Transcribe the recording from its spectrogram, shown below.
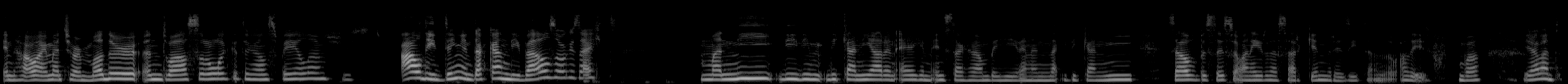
in How I Met Your Mother een dwaasrolletje te gaan spelen. Al die dingen, dat kan die wel, zo gezegd. Maar niet, die, die, die kan niet haar eigen Instagram beheren. En die kan niet zelf beslissen wanneer dat ze haar kinderen ziet en zo. Allee, wat? Ja, want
